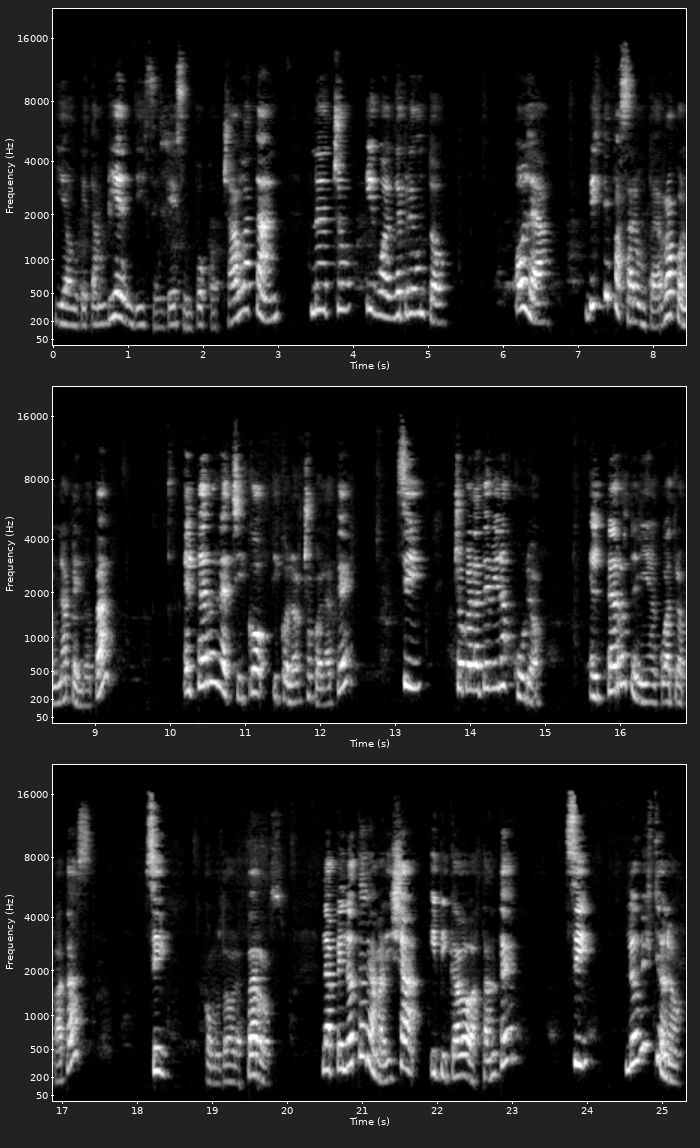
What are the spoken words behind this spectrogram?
y aunque también dicen que es un poco charlatán, Nacho igual le preguntó Hola, ¿viste pasar un perro con una pelota? ¿El perro era chico y color chocolate? Sí, chocolate bien oscuro. ¿El perro tenía cuatro patas? Sí, como todos los perros. ¿La pelota era amarilla y picaba bastante? Sí. ¿Lo viste o no?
